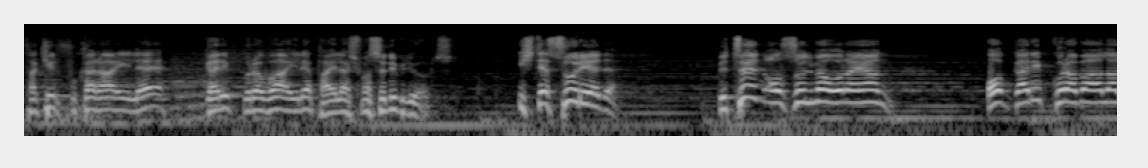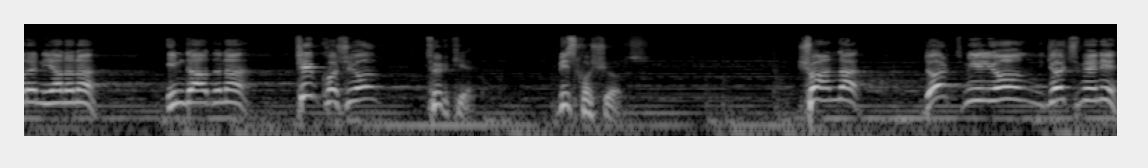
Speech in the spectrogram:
fakir fukara ile garip kuraba ile paylaşmasını biliyoruz. İşte Suriye'de bütün o zulme uğrayan o garip kurabaların yanına imdadına kim koşuyor? Türkiye. Biz koşuyoruz. Şu anda 4 milyon göçmeni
